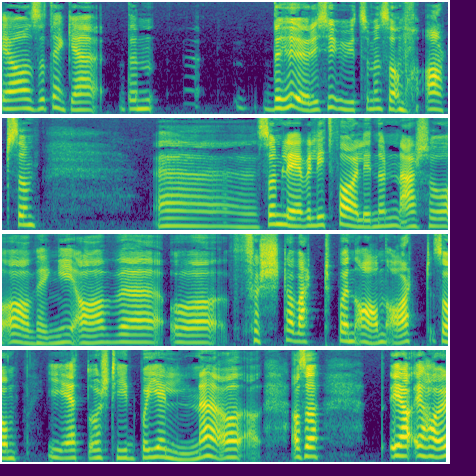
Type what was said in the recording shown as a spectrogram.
Ja, og så tenker jeg den Det høres jo ut som en sånn art som eh, Som lever litt farlig når den er så avhengig av eh, å først ha vært på en annen art sånn i et års tid på gjeldende. Og, altså jeg, jeg, har,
